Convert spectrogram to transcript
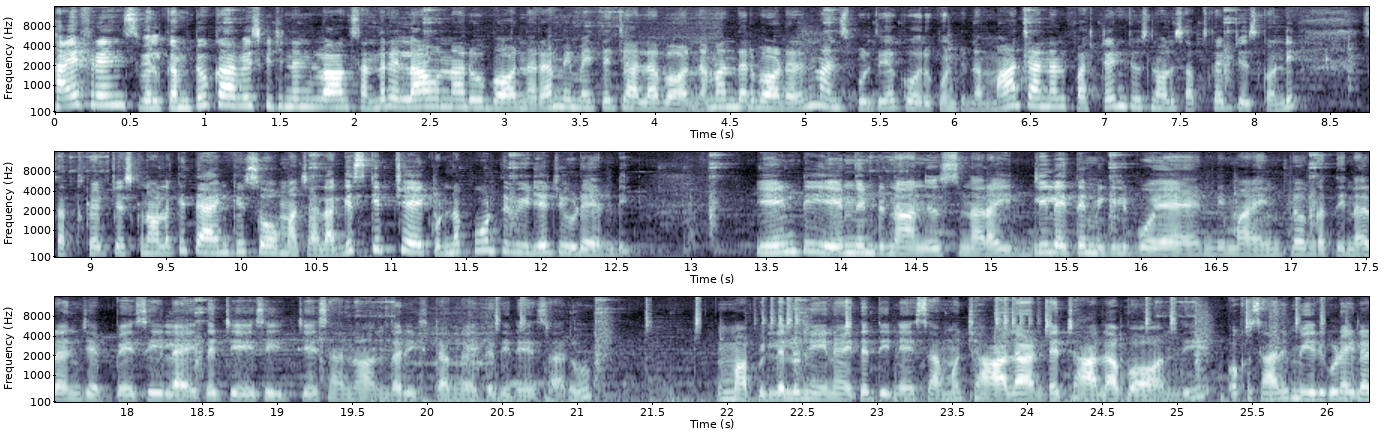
హాయ్ ఫ్రెండ్స్ వెల్కమ్ టు కావేజ్ కిచెన్ అండ్ బ్లాగ్స్ అందరు ఎలా ఉన్నారు? బాగున్నారా? మేమైతే చాలా బాగున్నాం. అందరు బాగున్నారని మనస్ఫూర్తిగా కోరుకుంటున్నాం. మా ఛానల్ ఫస్ట్ టైం చూసిన వాళ్ళు సబ్స్క్రైబ్ చేసుకోండి. సబ్స్క్రైబ్ చేసుకున్న వాళ్ళకి థ్యాంక్ యూ సో మచ్ అలాగే స్కిప్ చేయకుండా పూర్తి వీడియో చూడండి. ఏంటి? ఏం తింటున్నా అని చూస్తున్నారా? ఇడ్లీలు అయితే మిగిలిపోయాయండి. మా ఇంట్లో ఇంకా తినరని చెప్పేసి ఇలా అయితే చేసి ఇచ్చేసాను. అందరు ఇష్టంగా అయితే తినేశారు. మా పిల్లలు నేనైతే తినేసాము. చాలా అంటే చాలా బాగుంది. ఒకసారి మీరు కూడా ఇలా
